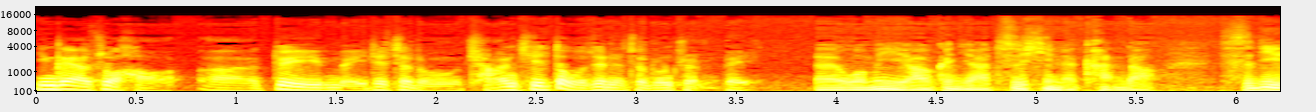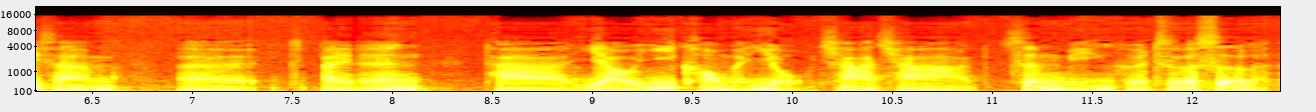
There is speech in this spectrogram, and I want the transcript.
应该要做好呃对美的这种长期斗争的这种准备。呃，我们也要更加自信的看到，实际上，呃，拜登他要依靠盟友，恰恰证明和折射了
